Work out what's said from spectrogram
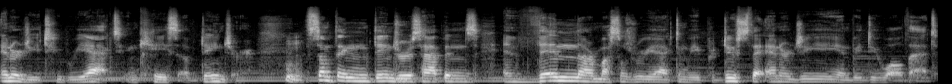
energy to react in case of danger. Hmm. Something dangerous happens, and then our muscles react and we produce the energy and we do all that.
